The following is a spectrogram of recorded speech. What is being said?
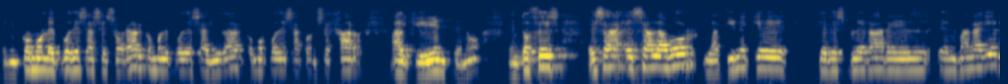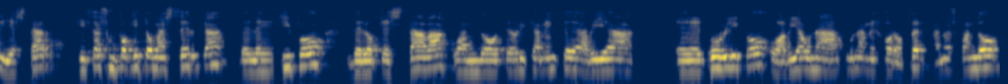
en cómo le puedes asesorar, cómo le puedes ayudar, cómo puedes aconsejar al cliente, ¿no? Entonces, esa, esa labor la tiene que que desplegar el, manager y estar quizás un poquito más cerca del equipo de lo que estaba cuando teóricamente había eh, público o había una, una, mejor oferta. ¿no? Es cuando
